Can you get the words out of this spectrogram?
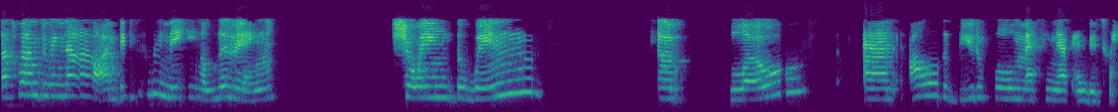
that's what I'm doing now. I'm basically making a living showing the winds, the blows, and all of the beautiful messiness in between.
